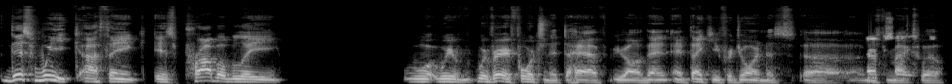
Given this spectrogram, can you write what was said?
this week, I think, is probably we're we're very fortunate to have you on, and, and thank you for joining us, uh, Mr. Absolutely. Maxwell,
